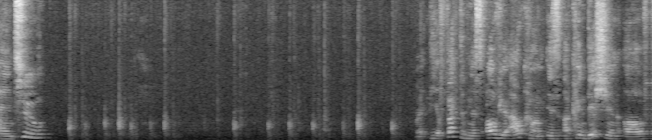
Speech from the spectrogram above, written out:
and two, right, the effectiveness of your outcome is a condition of,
